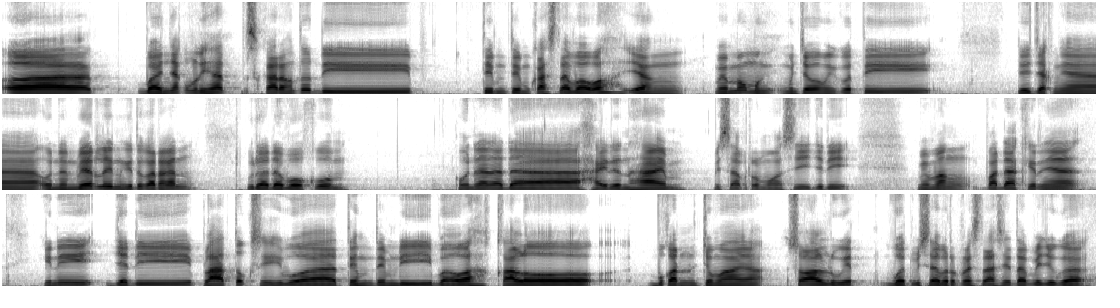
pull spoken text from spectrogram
eh banyak melihat sekarang tuh di tim-tim kasta bawah yang memang men- mencoba mengikuti jejaknya Union Berlin gitu karena kan udah ada Bochum. Kemudian ada Heidenheim bisa promosi. Jadi memang pada akhirnya ini jadi pelatuk sih buat tim-tim di bawah kalau bukan cuma soal duit buat bisa berprestasi tapi juga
